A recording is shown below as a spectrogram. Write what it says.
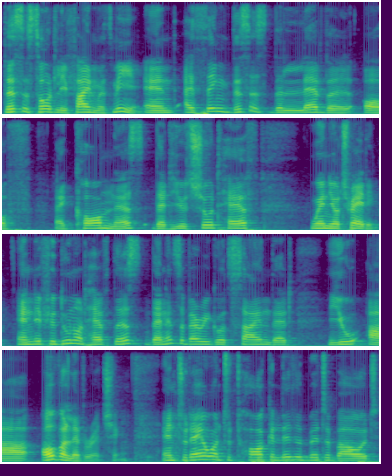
this is totally fine with me, and I think this is the level of like calmness that you should have when you're trading. And if you do not have this, then it's a very good sign that you are over leveraging. And today I want to talk a little bit about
